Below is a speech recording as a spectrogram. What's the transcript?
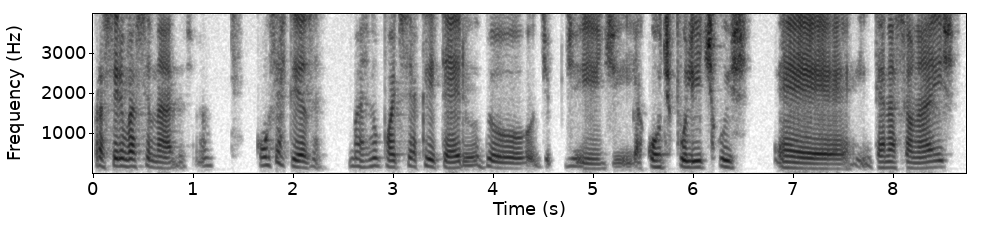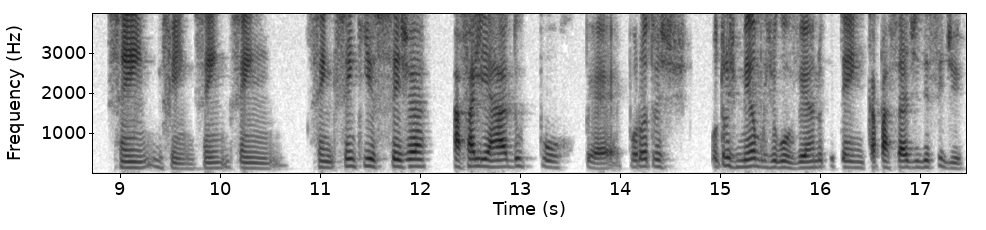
para serem vacinadas. Né? Com certeza. Mas não pode ser a critério do, de, de, de acordos políticos é, internacionais sem, enfim, sem, sem, sem, sem que isso seja avaliado por, é, por outros, outros membros do governo que têm capacidade de decidir.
